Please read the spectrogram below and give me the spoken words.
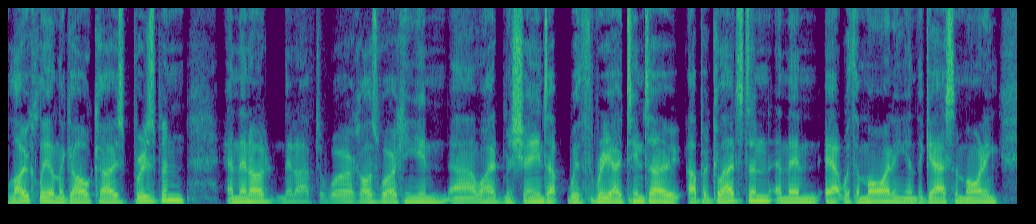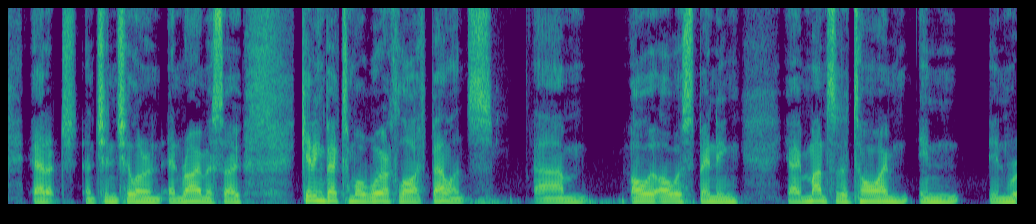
locally on the Gold Coast, Brisbane, and then I then I have to work. I was working in. Uh, I had machines up with Rio Tinto up at Gladstone, and then out with the mining and the gas and mining out at Ch- at Chinchilla and, and Roma. So, getting back to my work life balance, um, I, I was spending you know, months at a time in. In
